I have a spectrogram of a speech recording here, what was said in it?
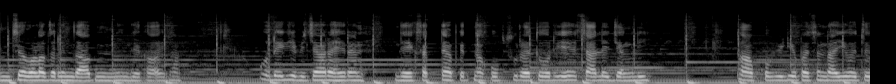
इनसे बड़ा दरिंदा आपने नहीं देखा होगा। और एक ये बेचारा हिरन, देख सकते हैं आप कितना खूबसूरत और ये साले जंगली। तो आपको वीडियो पसंद आई हो तो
